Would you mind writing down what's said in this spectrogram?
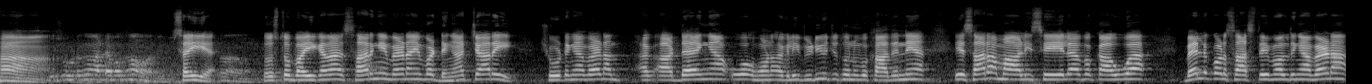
ਹਾਂ। ਛੋਟੀਆਂ ਆਟਾ ਵਿਖਾਵਾਂਗੇ ਸਹੀ ਹੈ। ਦੋਸਤੋ ਬਾਈ ਕਹਿੰਦਾ ਸਾਰੀਆਂ ਵਹਿੜਾਂ ਹੀ ਵੱਡੀਆਂ ਚਾਰੇ ਛੋਟੀਆਂ ਵਹਿੜਾਂ ਅੱਡ ਹੈਗੀਆਂ ਉਹ ਹੁਣ ਅਗਲੀ ਵੀਡੀਓ 'ਚ ਤੁਹਾਨੂੰ ਵਿਖਾ ਦਿੰਨੇ ਆ। ਇਹ ਸਾਰਾ ਮਾਲ ਹੀ ਸੇਲ ਆ ਵਿਕਾਊ ਆ ਬਿਲਕੁਲ ਸਸਤੇ ਮੁੱਲ ਦੀਆਂ ਵਹਿੜਾਂ।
